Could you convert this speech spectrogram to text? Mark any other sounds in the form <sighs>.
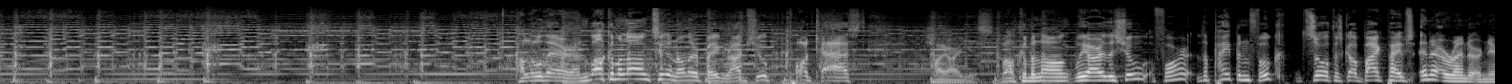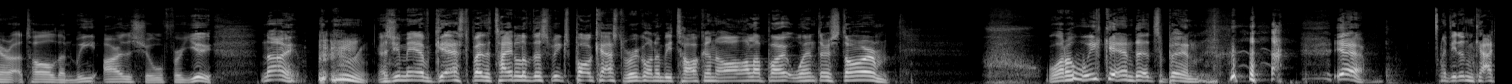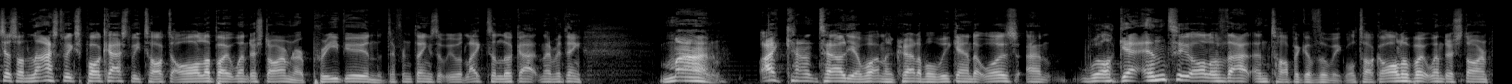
Hello there, and welcome along to another Big Rab Show podcast. How are you? Welcome along. We are the show for the piping folk. So if it's got bagpipes in it, around it, or near it at all, then we are the show for you. Now, <clears throat> as you may have guessed by the title of this week's podcast, we're going to be talking all about Winter Storm. <sighs> What a weekend it's been. <laughs> yeah. If you didn't catch us on last week's podcast, we talked all about Winter Storm and our preview and the different things that we would like to look at and everything. Man, I can't tell you what an incredible weekend it was, and we'll get into all of that in topic of the week. We'll talk all about Winter Storm.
